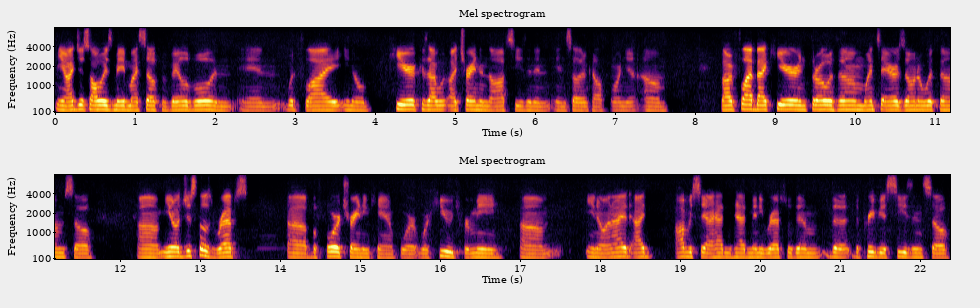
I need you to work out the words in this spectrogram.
you know, I just always made myself available and and would fly, you know, here because I, I train in the off season in in Southern California. Um, but I would fly back here and throw with them. Went to Arizona with them. So, um, you know, just those reps uh, before training camp were were huge for me. Um, you know, and I, I obviously I hadn't had many reps with him the the previous season, so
